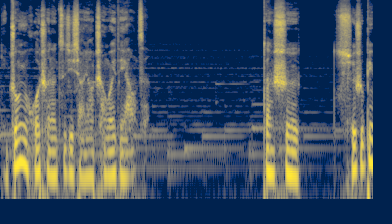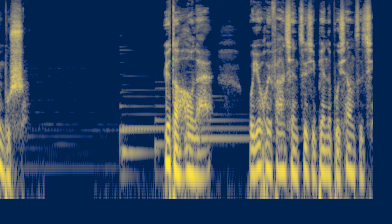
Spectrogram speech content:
你终于活成了自己想要成为的样子。”但是，其实并不是。越到后来，我越会发现自己变得不像自己。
